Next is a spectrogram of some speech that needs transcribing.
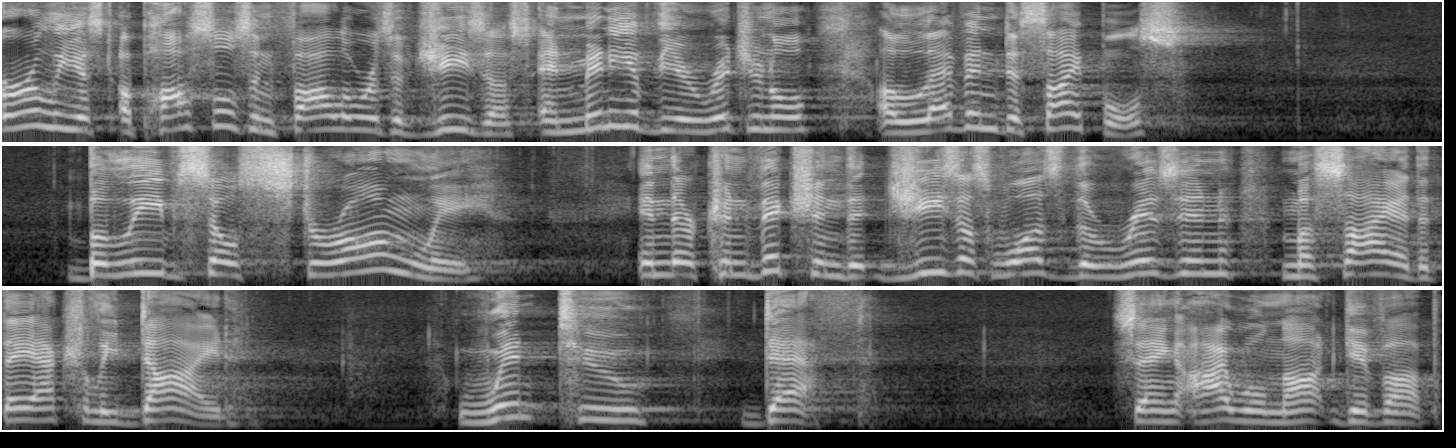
earliest apostles and followers of Jesus, and many of the original 11 disciples believed so strongly in their conviction that Jesus was the risen Messiah that they actually died went to death, saying, I will not give up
